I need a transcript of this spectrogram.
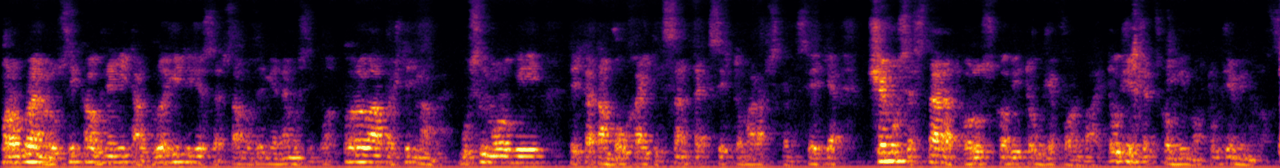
problém Rusika už není tak důležitý, že se samozřejmě nemusí podporovat, protože teď máme muslimologii, teďka tam bouchají ty sentexy v tom arabském světě. Čemu se starat o Ruskovi, to už je forma, to už je všechno mimo, to už je minulost.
